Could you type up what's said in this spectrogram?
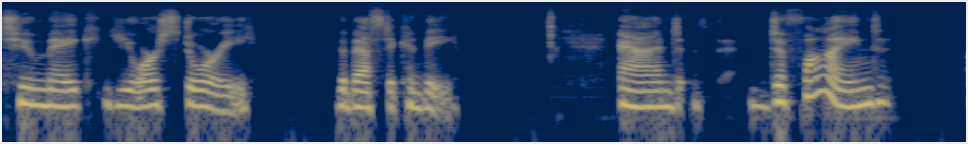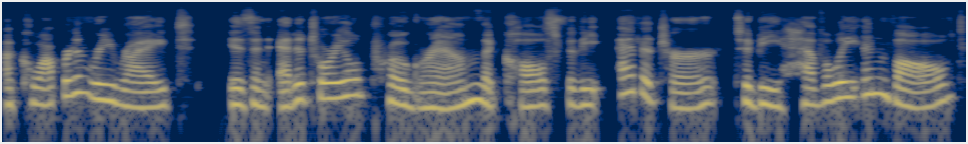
to make your story the best it can be and defined a cooperative rewrite is an editorial program that calls for the editor to be heavily involved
